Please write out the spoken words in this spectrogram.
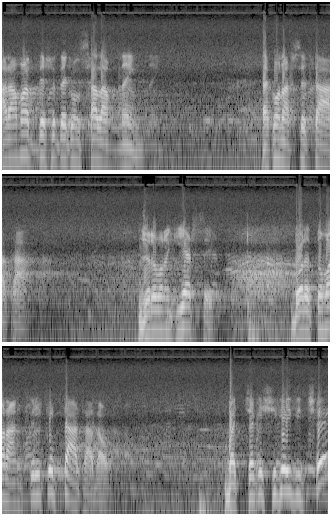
আর আমার দেশে তো এখন সালাম নাই। এখন আসছে টাটা। জোরে মনে কি আসছে? বলে, তোমার আঙ্কেলকে টাটা দাও। বাচ্চাকে শিখাই দিচ্ছে,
